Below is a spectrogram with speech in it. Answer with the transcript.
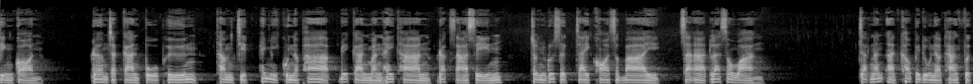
จริงก่อน เริ่มจากการปูพื้นทำจิตให้มีคุณภาพด้วยการมันให้ทาน รักษาศีล จนรู้สึกใจคอสบาย สะอาดและสว่าง จากนั้นอาจเข้าไปดูแนวทางฝึก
